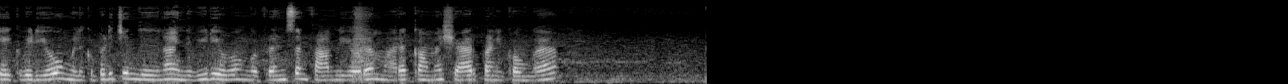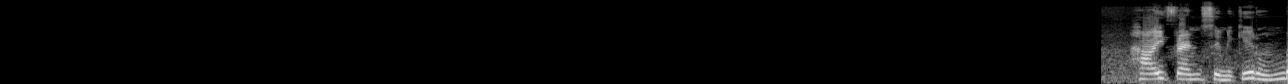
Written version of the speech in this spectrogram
கேக் வீடியோ உங்களுக்கு பிடிச்சிருந்ததுன்னா இந்த வீடியோவை உங்க ஃப்ரெண்ட்ஸ் அண்ட் ஃபேமிலியோட மறக்காம ஷேர் பண்ணிக்கோங்க. ஹாய் ஃப்ரெண்ட்ஸ் இன்னைக்கு ரொம்ப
